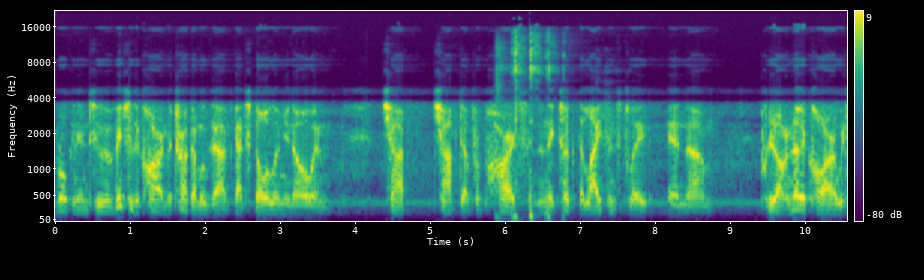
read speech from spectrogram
broken into. Eventually, the car, the truck I moved out, got stolen, you know, and chopped chopped up for parts, and then they took the license plate and um, put it on another car, which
